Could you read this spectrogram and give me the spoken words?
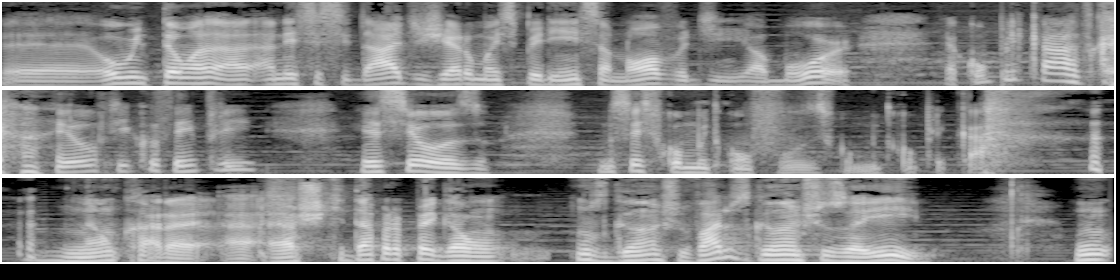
É, ou então a, a, necessidade gera uma experiência nova de amor. É complicado, cara. Eu fico sempre receoso. Não sei se ficou muito confuso, ficou muito complicado. Não, cara, acho que dá para pegar um, uns ganchos, vários ganchos aí. Um,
